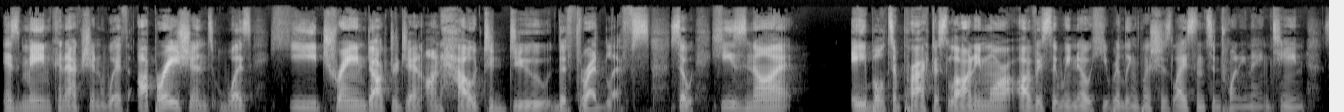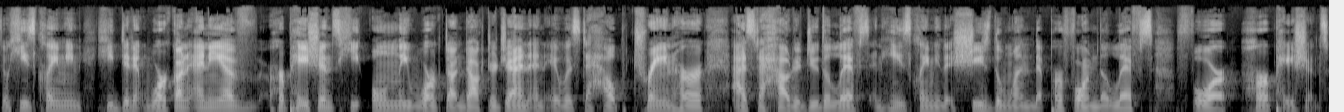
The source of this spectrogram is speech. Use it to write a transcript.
his main connection with operations was he trained Dr. Jen on how to do the thread lifts. So he's not able to practice law anymore. Obviously, we know he relinquished his license in 2019. So he's claiming he didn't work on any of her patients. He only worked on Dr. Jen, and it was to help train her as to how to do the lifts. And he's claiming that she's the one that performed the lifts for her patients,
